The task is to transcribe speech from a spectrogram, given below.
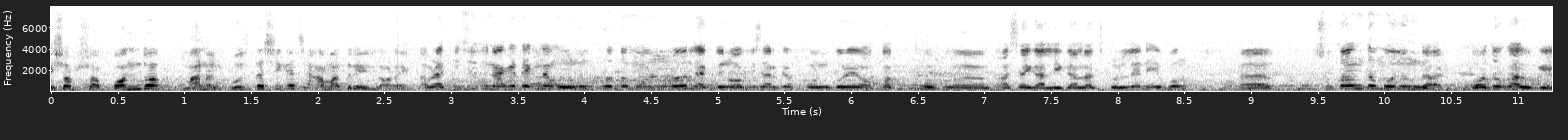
এসব সব বন্ধ মানুষ বুঝতে শিখেছে আমাদের এই লড়াই আমরা কিছুদিন আগে দেখলাম অনুব্রত মণ্ডল একজন অফিসারকে ফোন করে অকথ্য ভাষায় গালিগালাজ করলেন এবং সুকান্ত মজুমদার গতকালকে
